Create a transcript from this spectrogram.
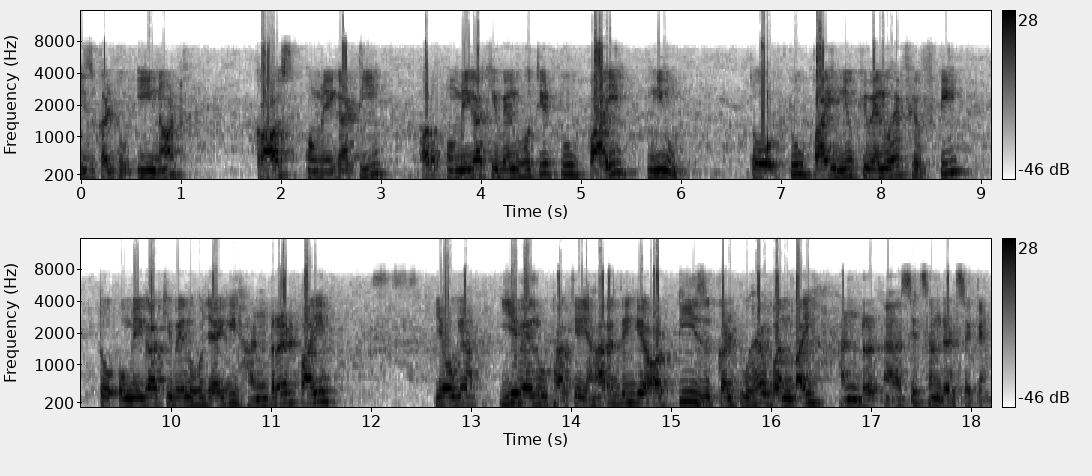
is equal to E naught cos omega T और ओमेगा की वैल्यू होती है टू पाई न्यू तो टू पाई न्यू की वैल्यू है फिफ्टी तो ओमेगा की वैल्यू हो जाएगी हंड्रेड पाई ये हो गया। ये वैल्यू उठा के यहाँ रख देंगे और टी इज़ इक्वल टू है one by hundred six hundred second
